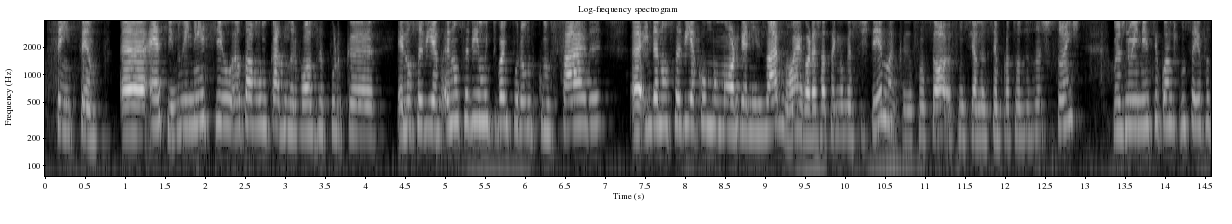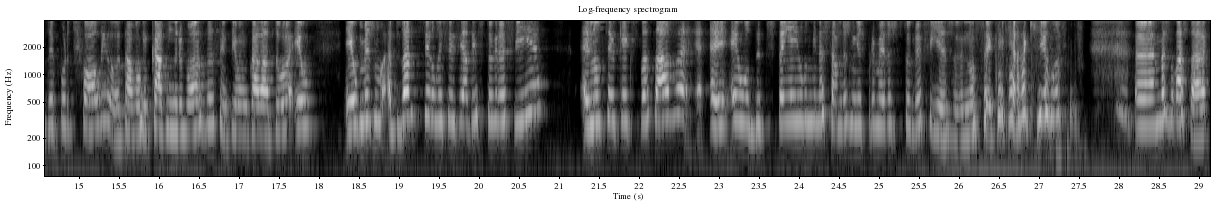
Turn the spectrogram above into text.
Sim, sempre. Uh, é assim, no início eu estava um bocado nervosa porque eu não sabia, eu não sabia muito bem por onde começar, uh, ainda não sabia como me organizar, não é? Agora já tenho o meu sistema que funciona, funciona sempre para todas as sessões, mas no início, quando comecei a fazer portfólio, eu estava um bocado nervosa, sentia-me um bocado à toa. Eu, eu mesmo, apesar de ser licenciada em fotografia, eu não sei o que é que se passava, eu detestei a iluminação das minhas primeiras fotografias, eu não sei o que, é que era aquilo, uh, mas lá está,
